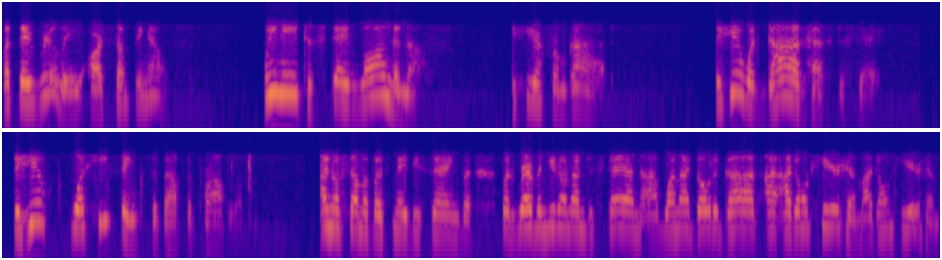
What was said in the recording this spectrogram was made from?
but they really are something else. We need to stay long enough to hear from God, to hear what God has to say, to hear what He thinks about the problem. I know some of us may be saying, but, but Reverend, you don't understand. I, when I go to God, I, I don't hear Him. I don't hear Him.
